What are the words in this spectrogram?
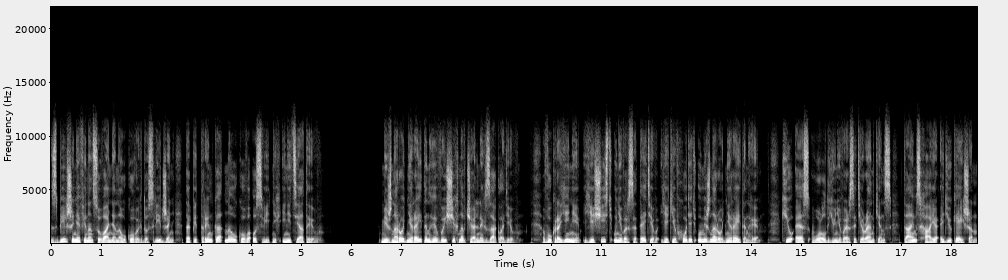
збільшення фінансування наукових досліджень та підтримка науково-освітніх ініціатив. Міжнародні рейтинги вищих навчальних закладів. В Україні є шість університетів, які входять у міжнародні рейтинги. QS World University Rankings, Times Higher Education.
